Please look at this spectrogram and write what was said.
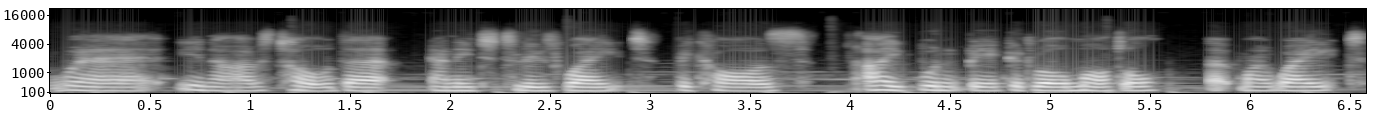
where you know I was told that I needed to lose weight because I wouldn't be a good role model at my weight.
